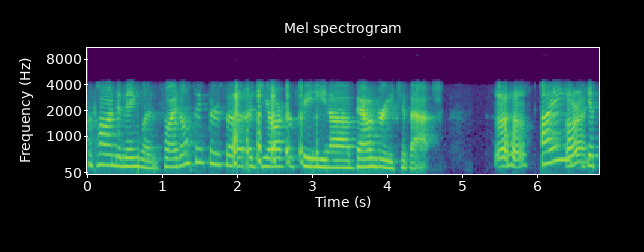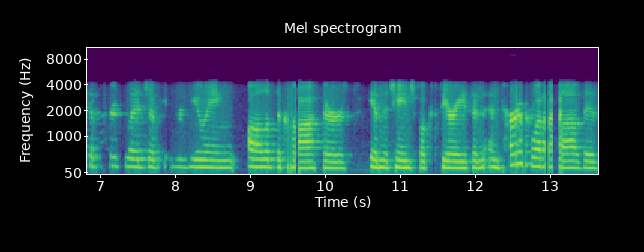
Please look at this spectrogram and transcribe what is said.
the pond in England, so I don't think there's a, a geography uh, boundary to that. Uh-huh. I right. get the privilege of interviewing all of the co-authors in the Change Book series, and, and part of what I love is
